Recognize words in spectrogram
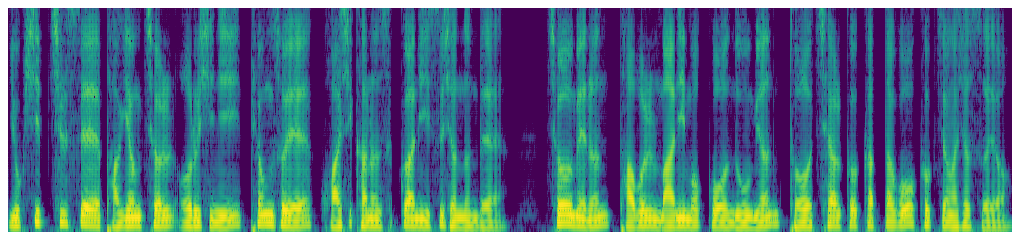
67세 박영철 어르신이 평소에 과식하는 습관이 있으셨는데 처음에는 밥을 많이 먹고 누우면 더 체할 것 같다고 걱정하셨어요.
